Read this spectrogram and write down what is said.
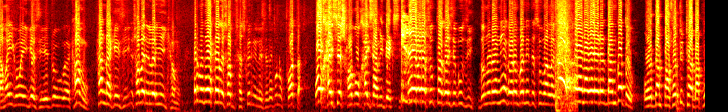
ঘামাই ঘুমাই গেছি একটু খামু ঠান্ডা খেয়েছি সবারই লইয়েই খামু। এর মধ্যে একালে সব শেষ করে নিলে সেটা কোনো কথা। ও খাইছে সব ও খাইছে আমি দেখছি। থাক হয়েছে বুঝি দোনোটা নিয়ে গরম পানিতে সুবান লাগবে। না না ভাই এটার দাম কত? ওর দাম পাঁচাত্তর টাকা বাপু।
